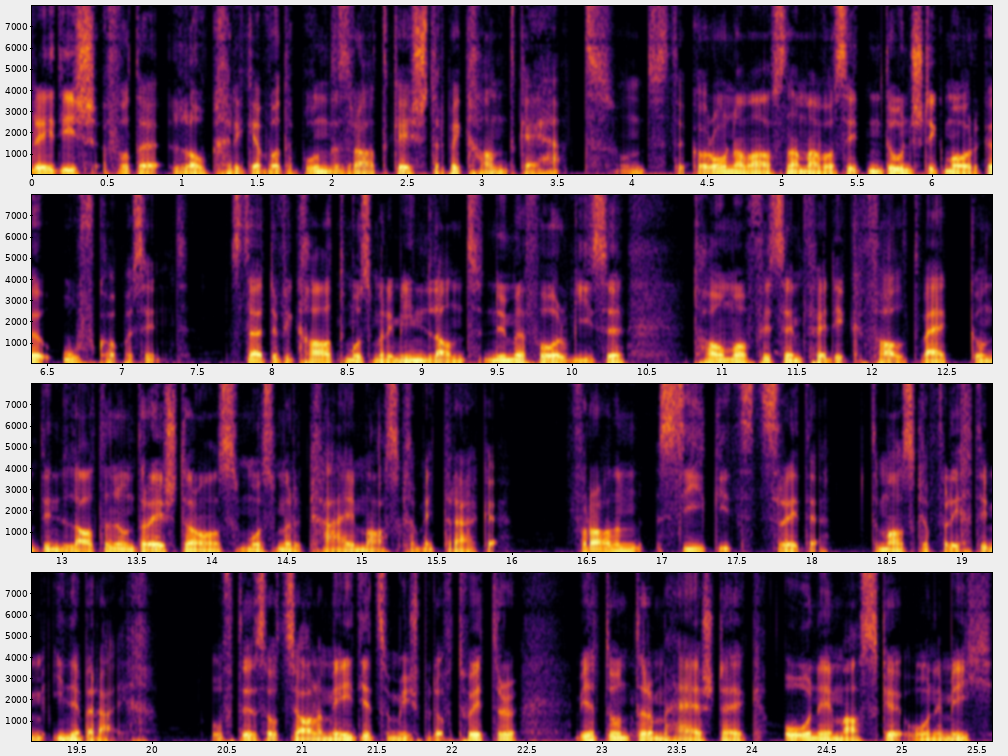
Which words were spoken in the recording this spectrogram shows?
Die Rede ist von den Lockerungen, die der Bundesrat gestern bekannt gegeben hat und den Corona-Massnahmen, die seit dem Donnerstagmorgen aufgehoben sind. Das Zertifikat muss man im Inland nicht mehr vorweisen, die Homeoffice-Empfehlung fällt weg und in Laden und Restaurants muss man keine Maske mehr tragen. Vor allem sie gibt es zu reden, die Maskenpflicht im Innenbereich. Auf den sozialen Medien, zum Beispiel auf Twitter, wird unter dem Hashtag Ohne Maske, ohne mich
